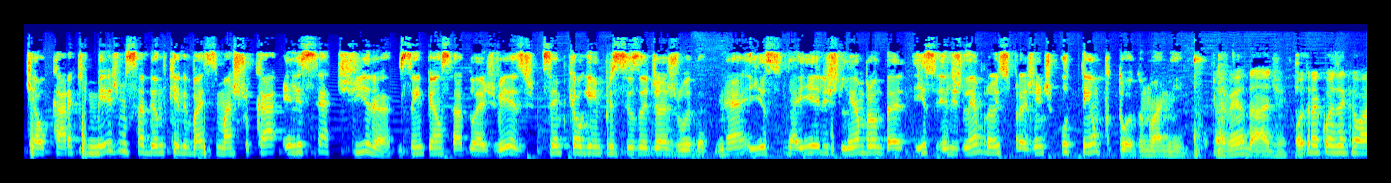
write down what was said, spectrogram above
que é o cara que mesmo sabendo que ele vai se machucar, ele se atira sem pensar duas vezes, sempre que alguém precisa de ajuda, né? E isso daí eles lembram da, isso, eles lembram isso pra gente o tempo todo no anime. É verdade. Outra coisa que eu acho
